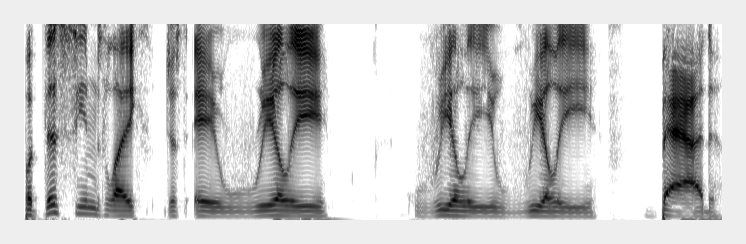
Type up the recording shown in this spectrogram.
But this seems like just a really, really, really bad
